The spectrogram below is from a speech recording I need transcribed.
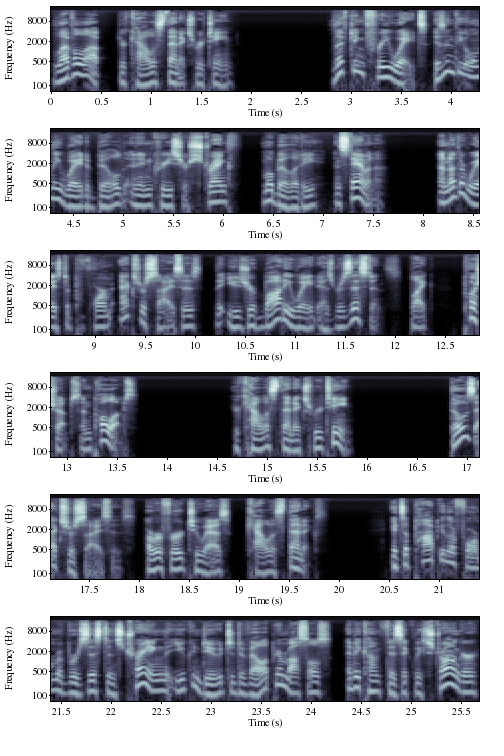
Level up your calisthenics routine. Lifting free weights isn't the only way to build and increase your strength, mobility, and stamina. Another way is to perform exercises that use your body weight as resistance, like push ups and pull ups. Your calisthenics routine. Those exercises are referred to as calisthenics. It's a popular form of resistance training that you can do to develop your muscles and become physically stronger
